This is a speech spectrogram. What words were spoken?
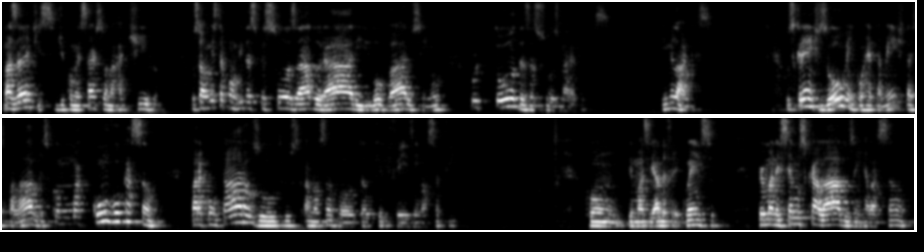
Mas antes de começar sua narrativa, o salmista convida as pessoas a adorar e louvar o Senhor por todas as suas maravilhas e milagres. Os crentes ouvem corretamente tais palavras como uma convocação para contar aos outros à nossa volta o que ele fez em nossa vida. Com demasiada frequência, permanecemos calados em relação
